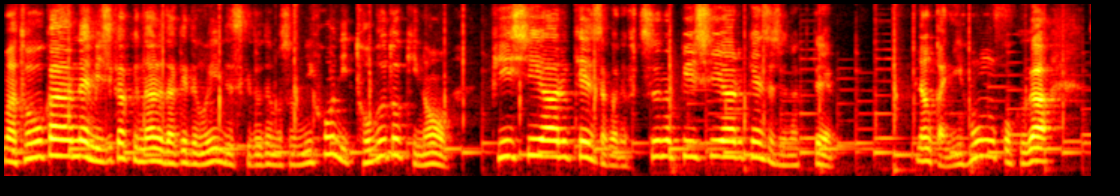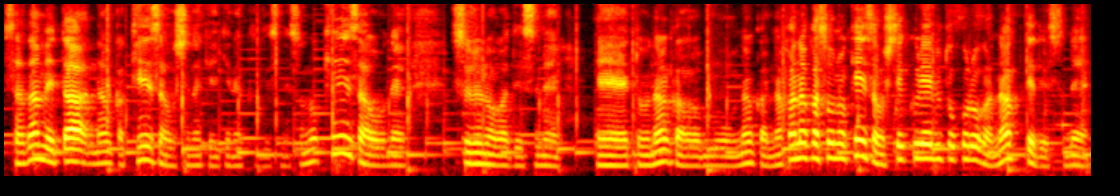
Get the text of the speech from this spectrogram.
まあ10日ね短くなるだけでもいいんですけどでもその日本に飛ぶ時の PCR 検査がね、普通の PCR 検査じゃなくて、なんか日本国が定めたなんか検査をしなきゃいけなくてですね、その検査をね、するのがですね、えっ、ー、と、なんかもう、なんかなかなかその検査をしてくれるところがなくてですね、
